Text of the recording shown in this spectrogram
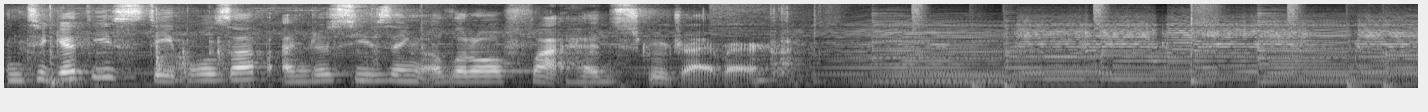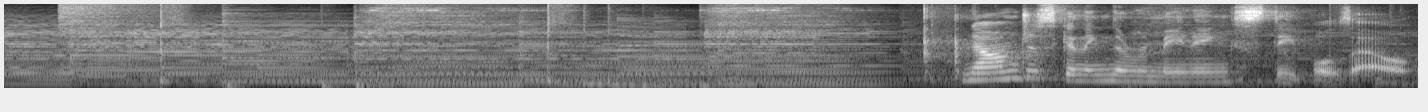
And to get these staples up, I'm just using a little flathead screwdriver. Now I'm just getting the remaining staples out.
